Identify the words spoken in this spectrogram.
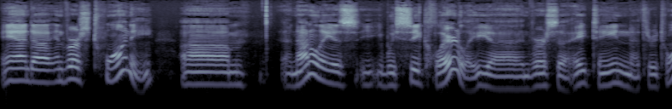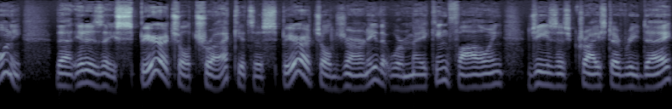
And uh, in verse 20, um, not only is we see clearly uh, in verse uh, 18 through 20 that it is a spiritual trek, it's a spiritual journey that we're making following Jesus Christ every day.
